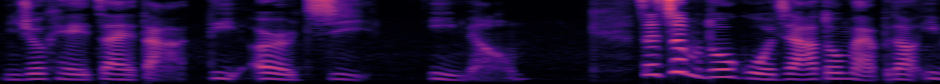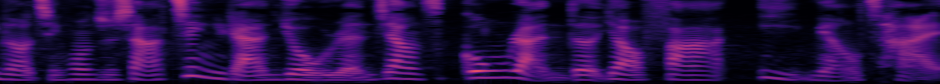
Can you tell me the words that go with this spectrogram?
你就可以再打第二剂疫苗。在这么多国家都买不到疫苗的情况之下，竟然有人这样子公然的要发疫苗财，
